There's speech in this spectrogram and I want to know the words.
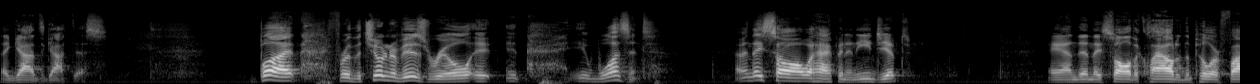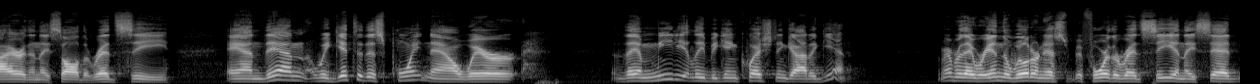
that God's got this. But for the children of Israel, it, it, it wasn't. I mean, they saw what happened in Egypt, and then they saw the cloud and the pillar of fire, and then they saw the Red Sea. And then we get to this point now where they immediately begin questioning God again. Remember, they were in the wilderness before the Red Sea, and they said,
